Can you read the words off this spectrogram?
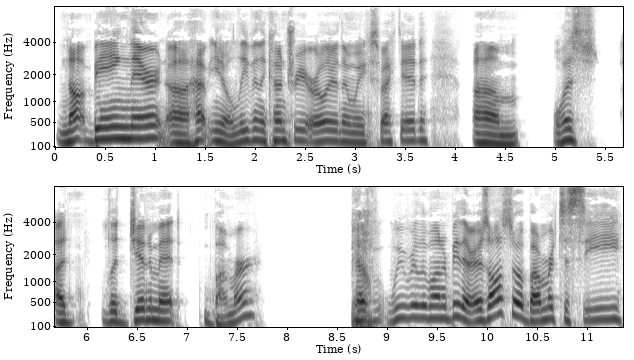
not being there, uh, have, you know, leaving the country earlier than we expected, um, was a legitimate bummer because Yeah. we really want to be there. It was also a bummer to see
